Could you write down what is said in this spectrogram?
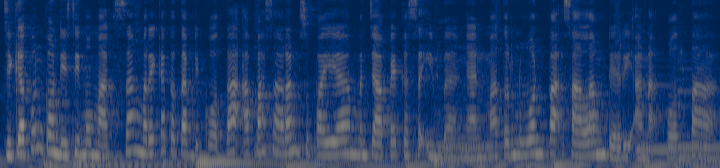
Jikapun kondisi memaksa mereka tetap di kota, apa saran supaya mencapai keseimbangan? Matur nuwun Pak, salam dari anak kota.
